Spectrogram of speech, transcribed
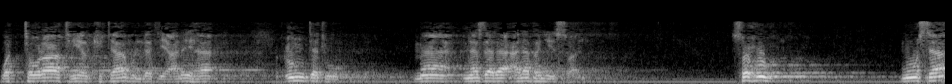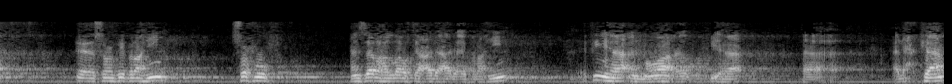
والتوراة هي الكتاب التي عليها عمدة ما نزل على بني إسرائيل. صحف موسى آه، صحف إبراهيم صحف أنزلها الله تعالى على إبراهيم. فيها المواعظ وفيها آه، الأحكام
